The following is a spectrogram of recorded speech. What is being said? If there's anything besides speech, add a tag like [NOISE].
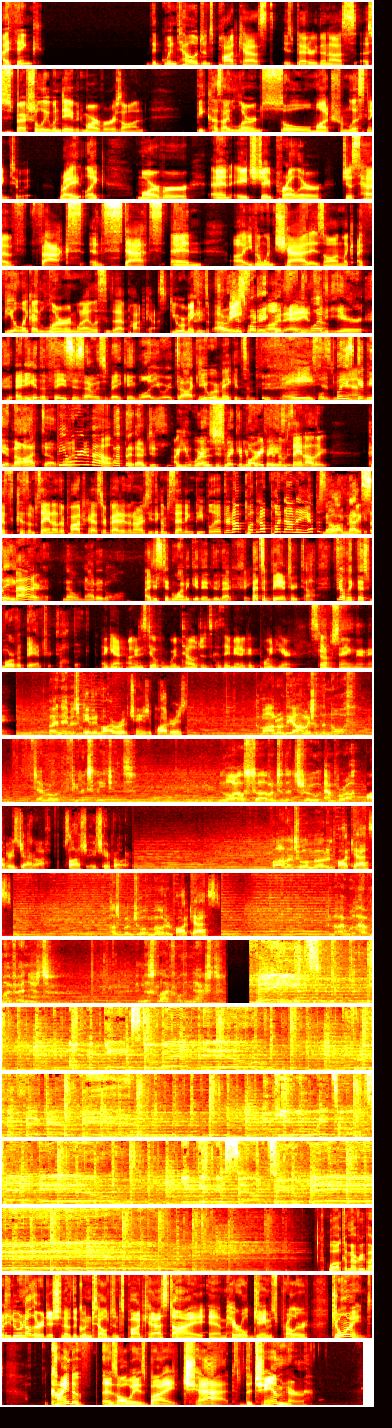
I think the Gwintelligence podcast is better than us, especially when David Marver is on, because I learned so much from listening to it, right? Like Marver and HJ Preller just have facts and stats and uh, even when Chad is on, like I feel like I learn when I listen to that podcast. You were making some. [LAUGHS] I was just wondering, could anyone hear any of the faces I was making while you were talking? You were making some faces. well, [LAUGHS] please man. get me in the hot tub. What are you one. worried about? Nothing. I'm just. Are you worried? I was just making you more worried faces. I'm saying other. Because because I'm saying other podcasts are better than ours. You think I'm sending people there? They're not. They're not putting out any episodes. no, I'm not Craig. It saying doesn't matter. that. No, not at all. I just didn't want to get into that. That's a banter topic. I feel like that's more of a banter topic. Again, I'm going to steal from Gwintelligence because they made a good point here. Stop If- saying their name. My name is David Marver of Change the Padres. Commander of the Armies of the North, General of the Felix Legions, loyal servant to the true Emperor, Padres Jagoff slash HJ Preller. father to a murdered, Podcast, husband to a murdered, podcast. and I will have my vengeance in this life or the next. Welcome, everybody, to another edition of the Gwintelligence Podcast. I am Harold James Preller, joined, kind of as always, by Chad, the Chamner.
